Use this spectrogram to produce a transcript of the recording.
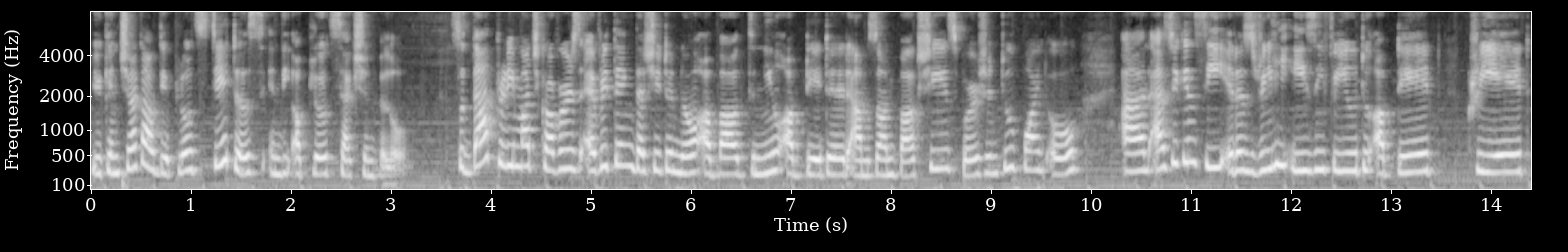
You can check out the upload status in the upload section below. So that pretty much covers everything that you need to know about the new updated Amazon Bulk Sheets version 2.0. And as you can see, it is really easy for you to update, create,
